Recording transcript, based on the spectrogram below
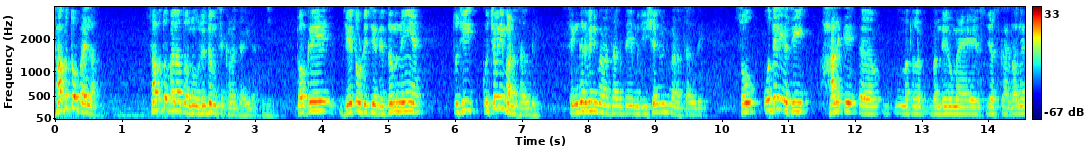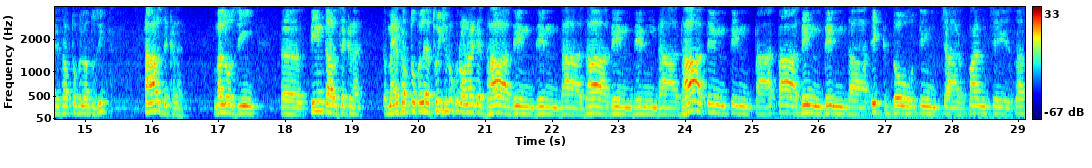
ਸਭ ਤੋਂ ਪਹਿਲਾਂ ਸਭ ਤੋਂ ਪਹਿਲਾਂ ਤੁਹਾਨੂੰ ਰਿਦਮ ਸਿੱਖਣਾ ਚਾਹੀਦਾ। ਜੀ। ਕਿਉਂਕਿ ਜੇ ਤੁਹਾਡੇ 'ਚ ਰਿਦਮ ਨਹੀਂ ਹੈ ਤੁਸੀਂ ਕੁਝ ਵੀ ਨਹੀਂ ਬਣ ਸਕਦੇ ਸਿੰਗਰ ਵੀ ਨਹੀਂ ਬਣ ਸਕਦੇ ਮਿਊਜ਼ੀਸ਼ੀਅਨ ਵੀ ਨਹੀਂ ਬਣ ਸਕਦੇ। ਸੋ ਉਹਦੇ ਲਈ ਅਸੀਂ ਹਰ ਇੱਕ ਮਤਲਬ ਬੰਦੇ ਨੂੰ ਮੈਂ ਇਹ ਸੁਜੈਸਟ ਕਰਦਾ ਹੁੰਦਾ ਕਿ ਸਭ ਤੋਂ ਪਹਿਲਾਂ ਤੁਸੀਂ ਤਾਲ ਸਿੱਖਣਾ ਹੈ। ਮੰਨ ਲਓ ਅਸੀਂ ਤਿੰਨ ਤਾਲ ਸਿੱਖਣਾ ਹੈ, ਤਾਂ ਮੈਂ ਸਭ ਤੋਂ ਪਹਿਲਾਂ ਇੱਥੋਂ ਹੀ ਸ਼ੁਰੂ ਕਰਾਉਣਾ ਕਿ ਧਾ ਦਿਨ ਦਿਨ ਧਾ ਧਾ ਦਿਨ ਦਿਨ ਧਾ ਧਾ ਤਿੰਨ ਤਿੰਨ ਤਾ ਤਾ ਦਿਨ ਦਿਨ ਧਾ 1 2 3 4 5 6 7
